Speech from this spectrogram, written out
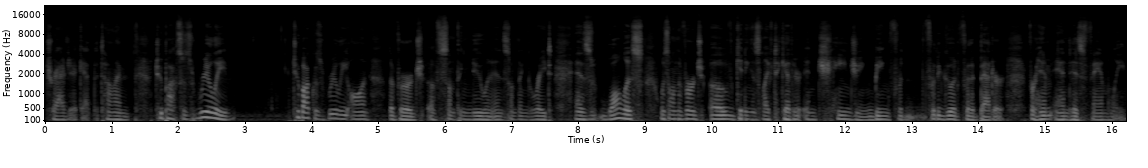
tragic at the time. Tupac's was really Tupac was really on the verge of something new and, and, something great, as Wallace was on the verge of getting his life together and changing, being for for the good, for the better, for him and his family.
